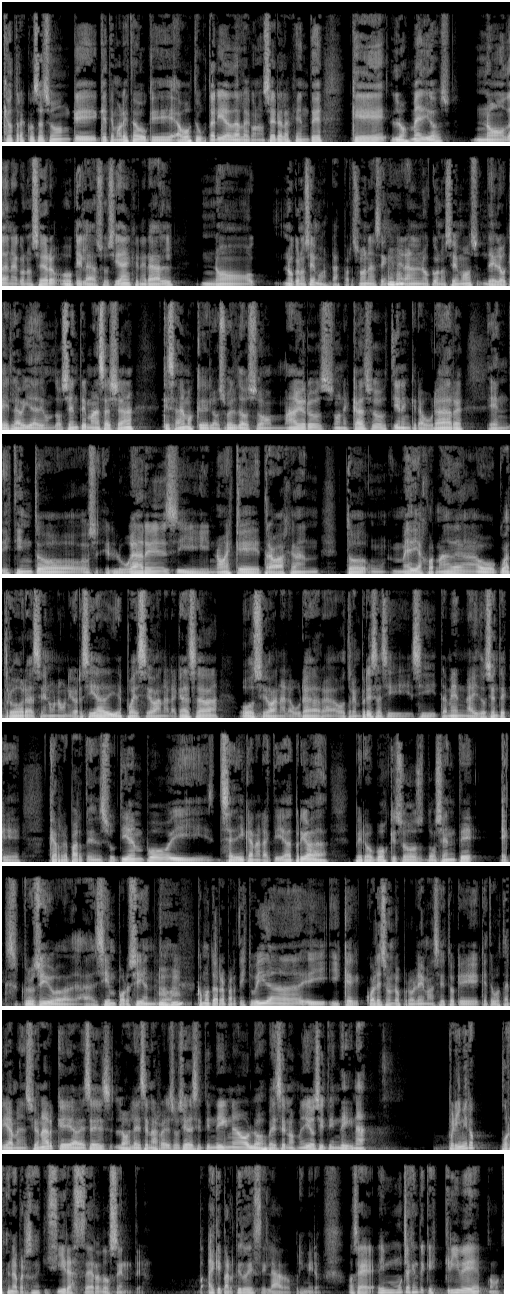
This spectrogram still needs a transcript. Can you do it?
¿Qué otras cosas son que, que te molestan o que a vos te gustaría darle a conocer a la gente que los medios no dan a conocer o que la sociedad en general no, no conocemos? Las personas en uh -huh. general no conocemos de lo que es la vida de un docente más allá que sabemos que los sueldos son magros, son escasos, tienen que laburar en distintos lugares y no es que trabajan todo, media jornada o cuatro horas en una universidad y después se van a la casa o se van a laburar a otra empresa. Si, si también hay docentes que, que reparten su tiempo y se dedican a la actividad privada. Pero vos que sos docente exclusivo al 100%. Uh -huh. ¿Cómo te repartís tu vida y, y qué, cuáles son los problemas esto que, que, te gustaría mencionar que a veces los lees en las redes sociales y te indigna o los ves en los medios y te indigna? Primero, porque una persona quisiera ser docente. Hay que partir de ese lado primero. O sea, hay mucha gente que escribe, como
